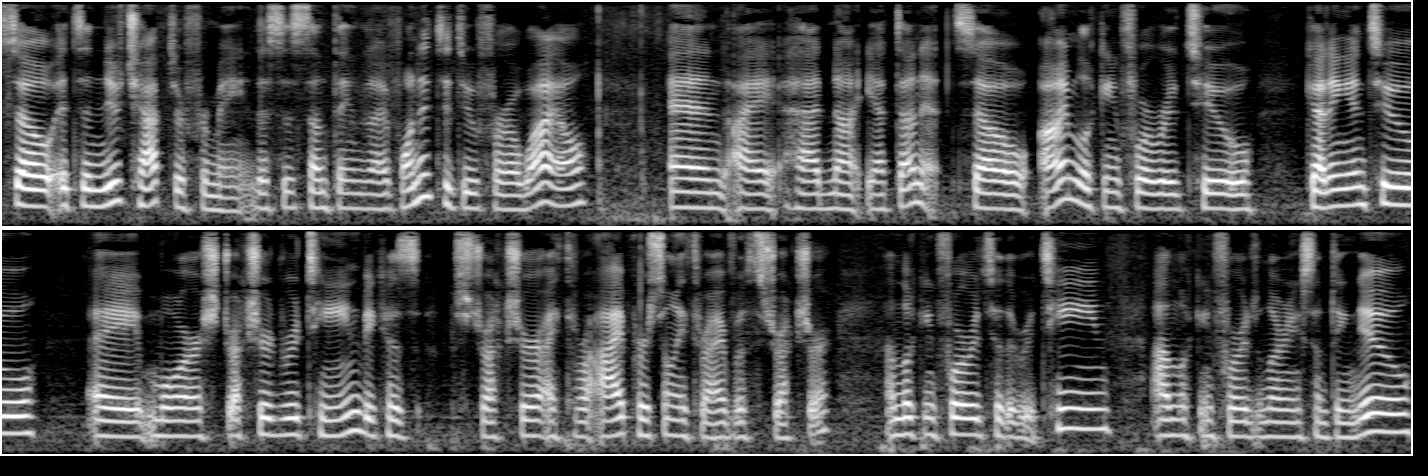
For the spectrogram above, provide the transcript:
so it's a new chapter for me. This is something that I've wanted to do for a while and I had not yet done it. So I'm looking forward to getting into a more structured routine because structure, I, th- I personally thrive with structure. I'm looking forward to the routine. I'm looking forward to learning something new.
